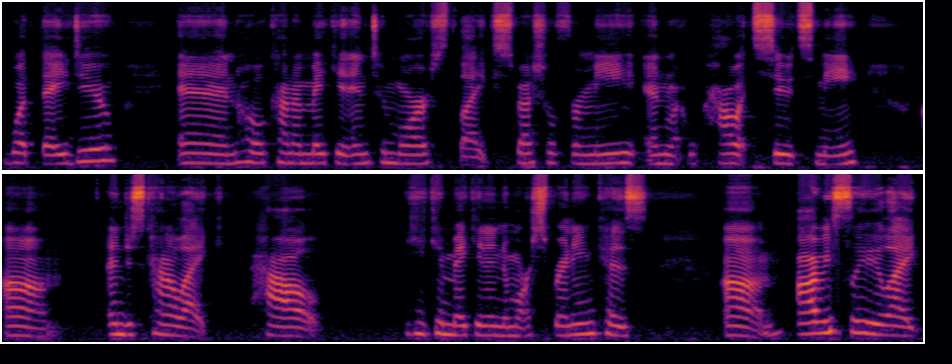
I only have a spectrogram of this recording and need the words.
what they do, and he'll kind of make it into more like special for me and how it suits me, um, and just kind of like how he can make it into more sprinting because um, obviously, like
